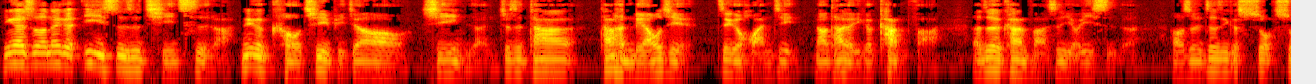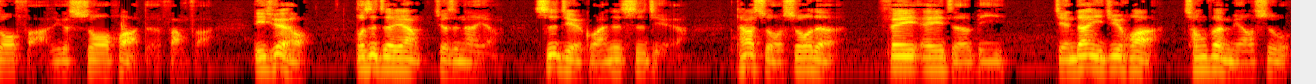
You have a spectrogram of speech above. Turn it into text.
应该说那个意思是其次啦。那个口气比较吸引人，就是他他很了解这个环境，然后他有一个看法，而这个看法是有意思的。好，所以这是一个说说法，一个说话的方法。的确哦，不是这样就是那样。师姐果然是师姐啊，她所说的非 A 则 B，简单一句话。充分描述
